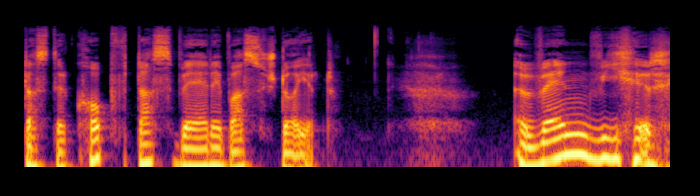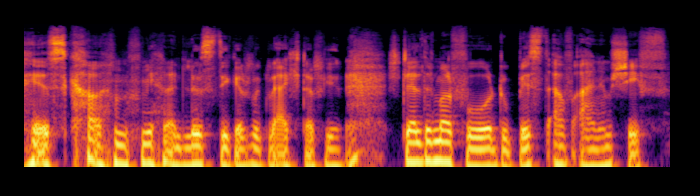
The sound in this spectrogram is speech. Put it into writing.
dass der Kopf das wäre, was steuert. Wenn wir, es kam mir ein lustiger Vergleich dafür. Stell dir mal vor, du bist auf einem Schiff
